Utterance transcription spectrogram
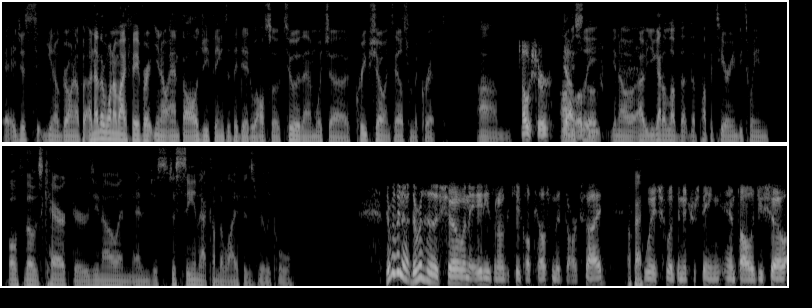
it just, you know, growing up, another one of my favorite, you know, anthology things that they did, also two of them, which, uh, Creep Show and Tales from the Crypt. Um, Oh, sure. Yeah, obviously, you know, uh, you got to love the, the puppeteering between both those characters, you know, and, and just, just seeing that come to life is really cool. There was a there was a show in the '80s when I was a kid called Tales from the Dark Side, Okay. which was an interesting anthology show.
